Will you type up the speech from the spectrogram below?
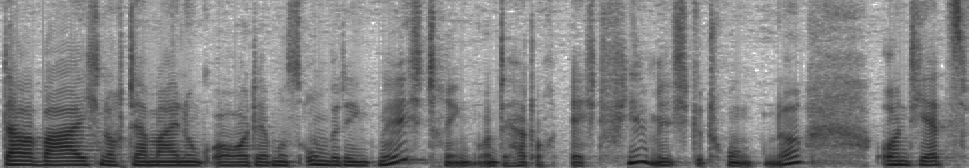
da war ich noch der Meinung, oh, der muss unbedingt Milch trinken. Und der hat auch echt viel Milch getrunken. Ne? Und jetzt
